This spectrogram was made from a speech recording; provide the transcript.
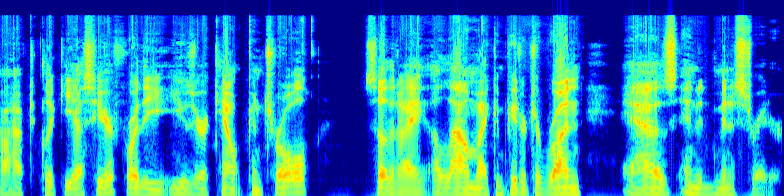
I'll have to click yes here for the user account control so that I allow my computer to run as an administrator.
